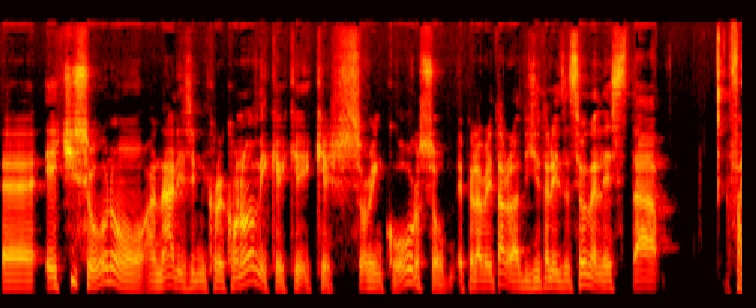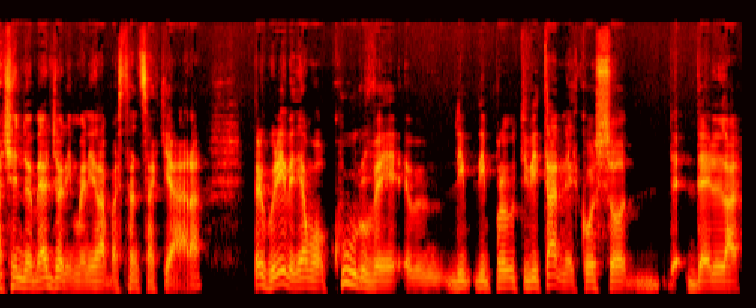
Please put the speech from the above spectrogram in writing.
Eh, e ci sono analisi microeconomiche che, che sono in corso e per la verità la digitalizzazione le sta facendo emergere in maniera abbastanza chiara per cui vediamo curve eh, di, di, produttività nel corso de, della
